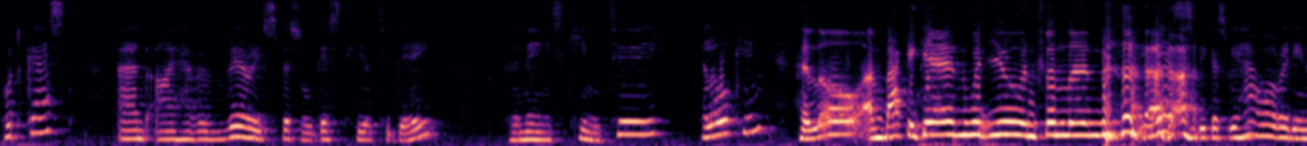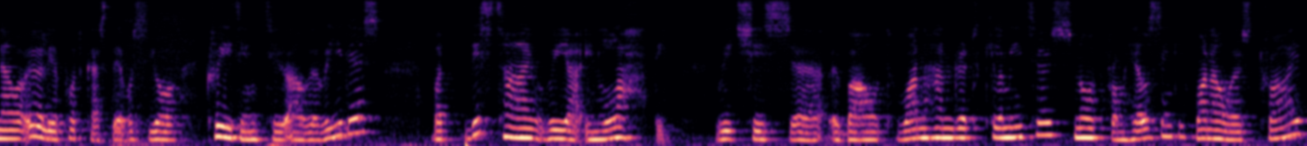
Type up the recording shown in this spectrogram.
podcast, and I have a very special guest here today. Her name is Kim Thúy. Hello, Kim. Hello, I'm back again with you in Finland. yes, because we have already in our earlier podcast there was your greeting to our readers, but this time we are in Lahti, which is uh, about 100 kilometers north from Helsinki, one hour's drive,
